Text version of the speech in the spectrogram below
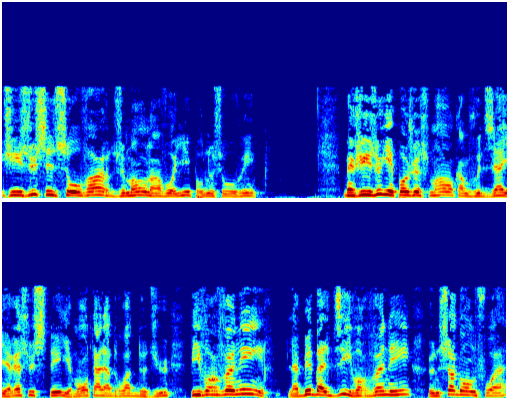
Jésus, c'est le sauveur du monde envoyé pour nous sauver. Mais Jésus, il est pas juste mort, comme je vous disais, il est ressuscité, il est monté à la droite de Dieu, puis il va revenir. La Bible, dit, il va revenir une seconde fois,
